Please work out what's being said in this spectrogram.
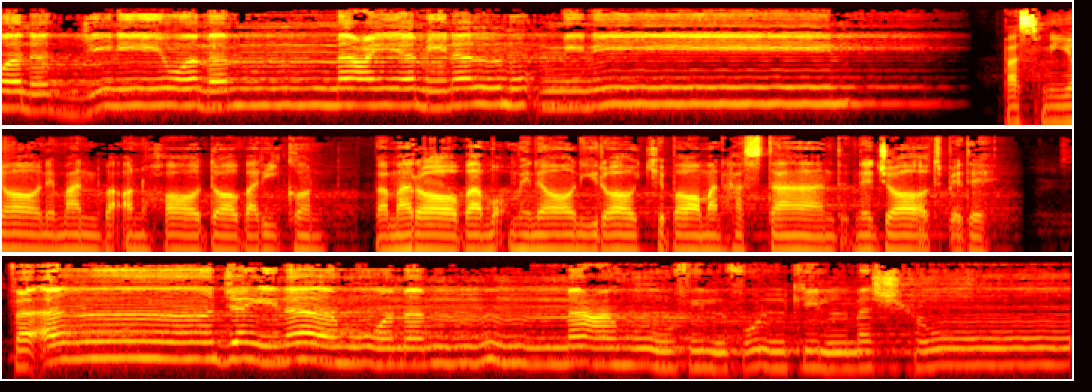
و نجنی و من معی من المؤمنین پس میان من و آنها داوری کن. و مرا و مؤمنانی را که با من هستند نجات بده. فانجیناه و من معه فی الفلک المشحون.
